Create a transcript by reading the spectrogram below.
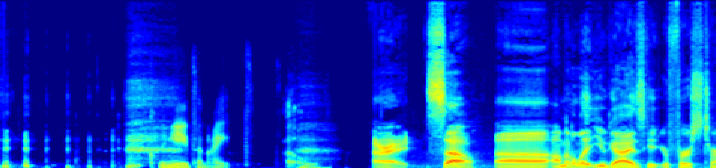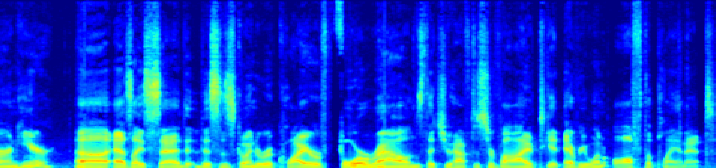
clingy tonight. So. All right. So, uh, I'm going to let you guys get your first turn here. Uh, as I said, this is going to require four rounds that you have to survive to get everyone off the planet.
